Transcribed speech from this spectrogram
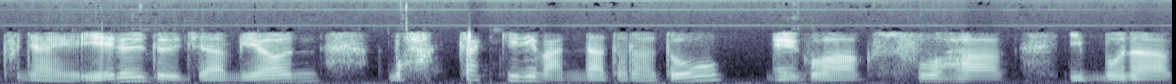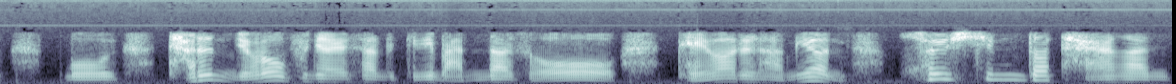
분야에 예를 들자면 뭐 학자끼리 만나더라도 뇌과학, 수학, 인문학, 뭐 다른 여러 분야의 사람들끼리 만나서 대화를 하면 훨씬 더 다양한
